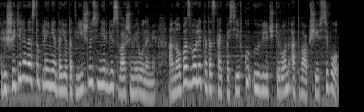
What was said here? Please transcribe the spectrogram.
Решительное наступление дает отличную синергию с вашими рунами. Оно позволит натаскать пассивку и увеличить урон от вообще всего.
